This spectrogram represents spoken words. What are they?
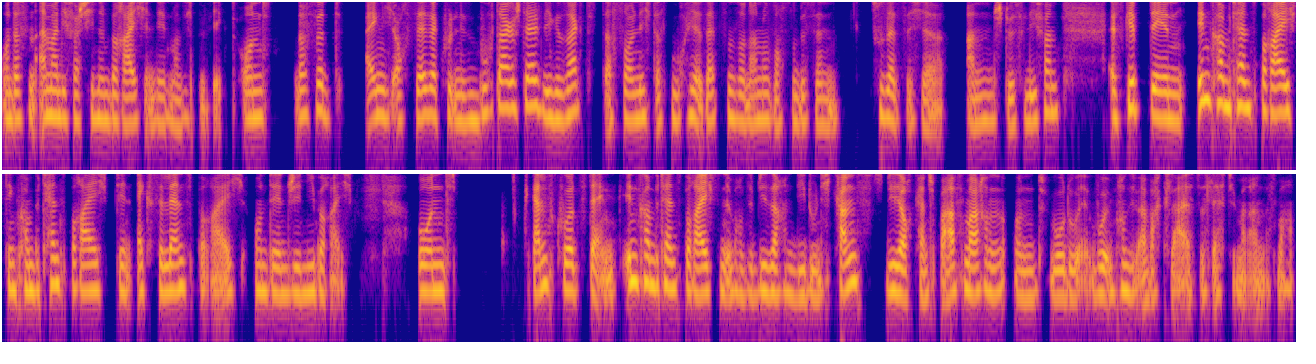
Und das sind einmal die verschiedenen Bereiche, in denen man sich bewegt. Und das wird eigentlich auch sehr, sehr cool in diesem Buch dargestellt. Wie gesagt, das soll nicht das Buch hier ersetzen, sondern nur noch so ein bisschen zusätzliche Anstöße liefern. Es gibt den Inkompetenzbereich, den Kompetenzbereich, den Exzellenzbereich und den Geniebereich. Und ganz kurz, der Inkompetenzbereich sind im Prinzip die Sachen, die du nicht kannst, die auch keinen Spaß machen und wo du, wo im Prinzip einfach klar ist, das lässt jemand anders machen.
